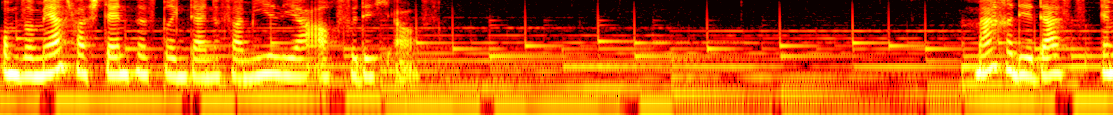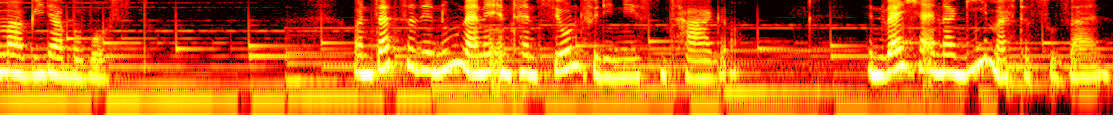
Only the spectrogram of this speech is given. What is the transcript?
umso mehr Verständnis bringt deine Familie auch für dich auf. Mache dir das immer wieder bewusst. Und setze dir nun eine Intention für die nächsten Tage. In welcher Energie möchtest du sein?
